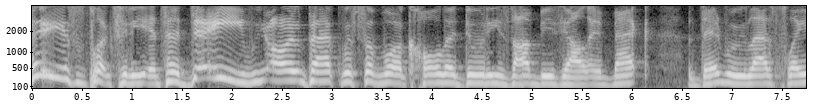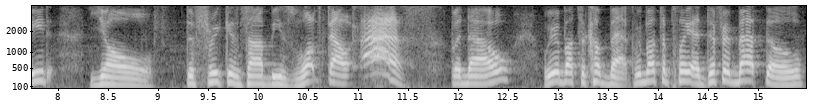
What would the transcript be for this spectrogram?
Hey, this is Plexiety, and today we are back with some more Call of Duty Zombies, y'all. And back then when we last played, yo, the freaking zombies whooped our ass. But now we're about to come back. We're about to play a different map, though.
